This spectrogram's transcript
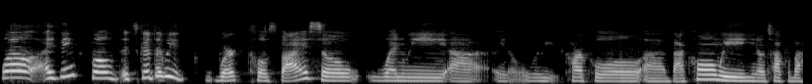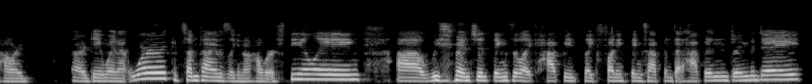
Well, I think well, it's good that we work close by. So when we, uh, you know, we carpool uh, back home, we, you know, talk about how our our day went at work, and sometimes like you know how we're feeling. Uh, we mention things that like happy, like funny things happened that happened during the day,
